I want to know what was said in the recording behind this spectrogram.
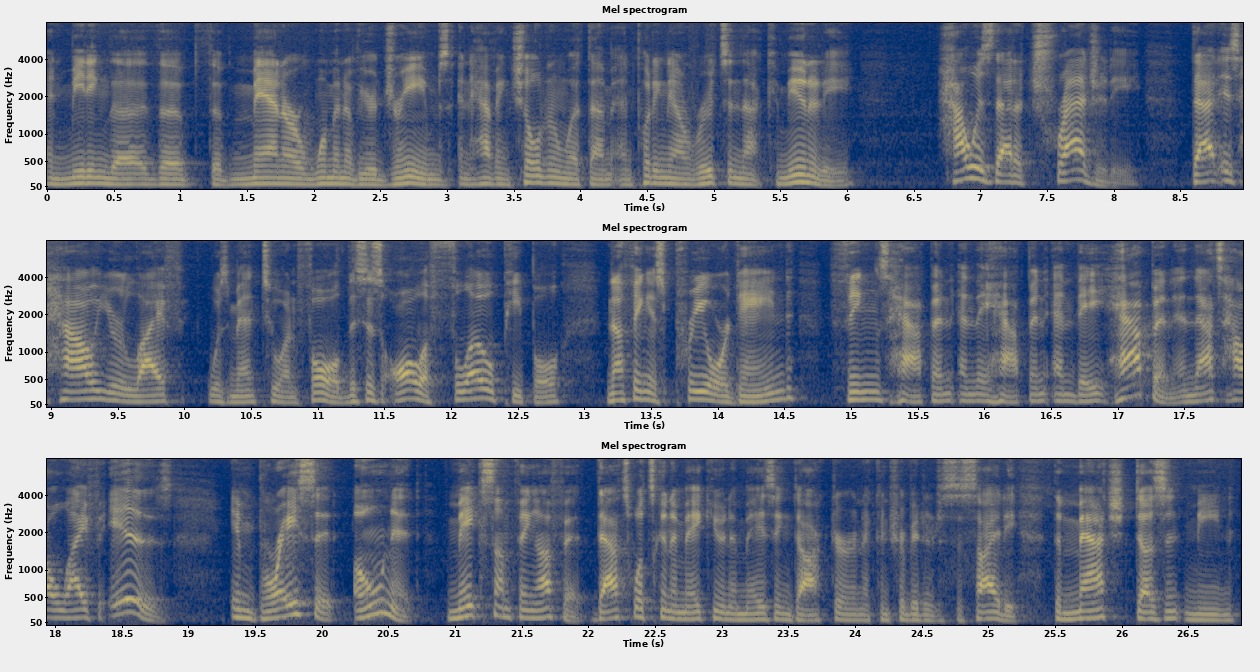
and meeting the, the, the man or woman of your dreams and having children with them and putting down roots in that community, how is that a tragedy? That is how your life was meant to unfold. This is all a flow, people. Nothing is preordained. Things happen and they happen and they happen. And that's how life is. Embrace it, own it, make something of it. That's what's going to make you an amazing doctor and a contributor to society. The match doesn't mean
